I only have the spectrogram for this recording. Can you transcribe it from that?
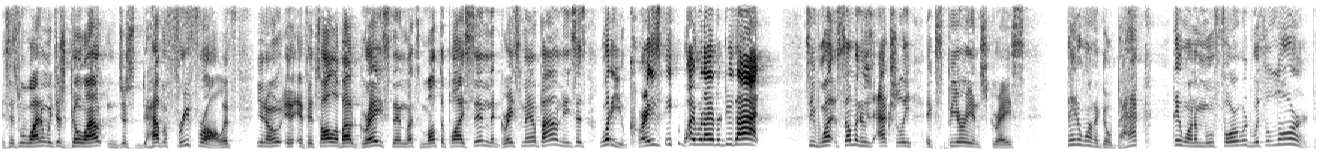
He says, well, why don't we just go out and just have a free for all? If, you know, if it's all about grace, then let's multiply sin that grace may abound. And he says, what are you, crazy? Why would I ever do that? See, what, someone who's actually experienced grace, they don't want to go back. They want to move forward with the Lord.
